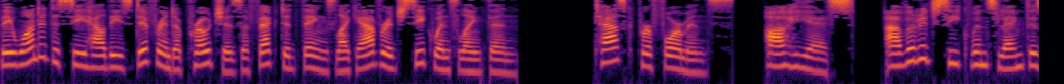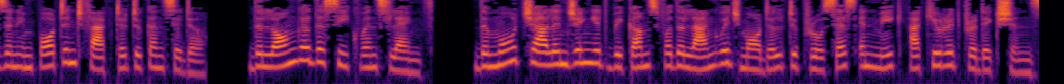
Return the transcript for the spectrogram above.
They wanted to see how these different approaches affected things like average sequence length and task performance. Ah, yes. Average sequence length is an important factor to consider. The longer the sequence length, the more challenging it becomes for the language model to process and make accurate predictions.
